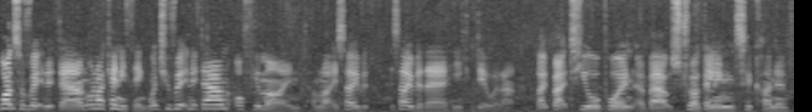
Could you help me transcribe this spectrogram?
once I've written it down, or like anything, once you've written it down, off your mind. I'm like, it's over, it's over there. He can deal with that. Like back to your point about struggling to kind of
